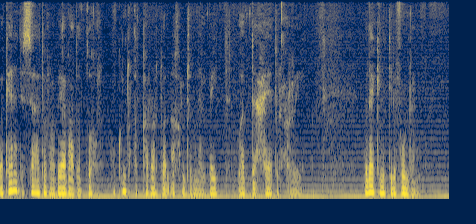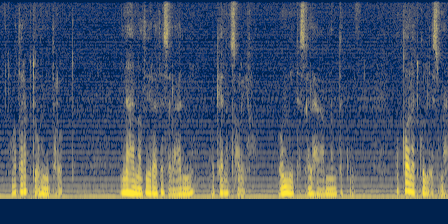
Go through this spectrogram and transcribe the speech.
وكانت الساعة الرابعة بعد الظهر وكنت قد قررت أن أخرج من البيت وأبدأ حياة الحرية. ولكن التليفون رن وتركت أمي ترد. إنها نظيرة تسأل عني وكانت صريحة. وأمي تسألها عمن تكون وقالت كل اسمها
